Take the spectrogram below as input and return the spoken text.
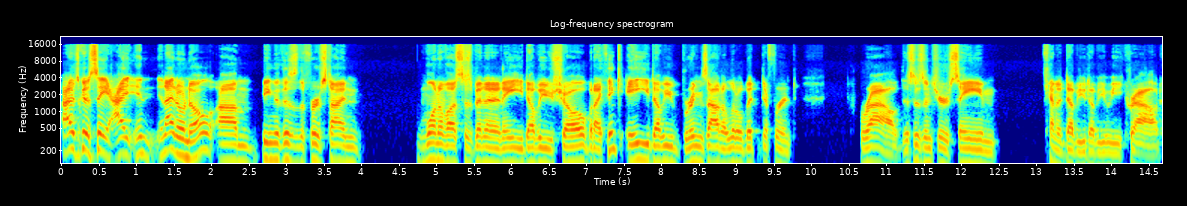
I was gonna say I and, and I don't know. Um, being that this is the first time one of us has been at an AEW show, but I think AEW brings out a little bit different crowd. This isn't your same kind of WWE crowd.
